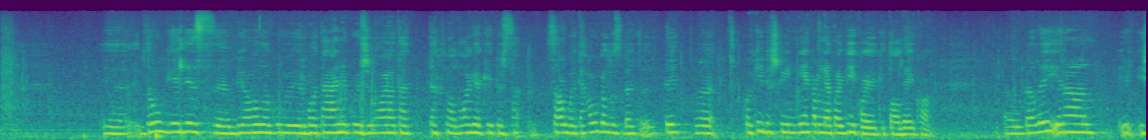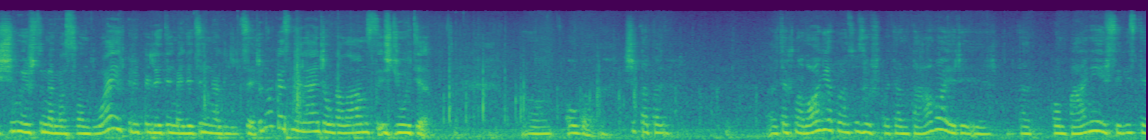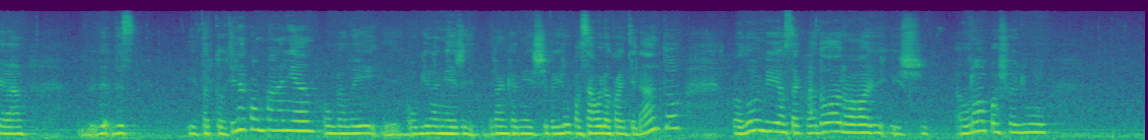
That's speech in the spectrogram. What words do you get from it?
E, daugelis biologų ir botanikų žinojo tą technologiją, kaip ir saugoti augalus, bet taip e, kokybiškai niekam nepavyko iki to laiko. Augalai yra iš jų išstumiamas vanduo ir pripildyti medicininio glicerino, kas neleidžia augalams išdžiūti. Augal. Šitą technologiją prancūzai užpatentavo ir, ir ta kompanija išsivystė vis į tarptautinę kompaniją, augalai auginami ir renkami iš įvairių pasaulio kontinentų, Kolumbijos, Ekvadoro, iš Europos šalių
